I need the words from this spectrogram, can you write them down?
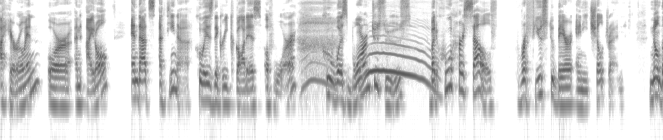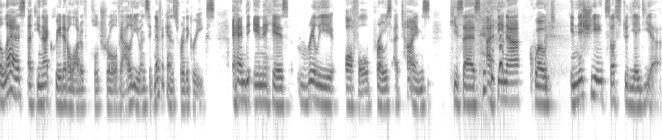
a heroine or an idol, and that's Athena, who is the Greek goddess of war, who was born to Zeus, but who herself refused to bear any children. Nonetheless, Athena created a lot of cultural value and significance for the Greeks. And in his really awful prose at times, he says, Athena, quote, initiates us to the idea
